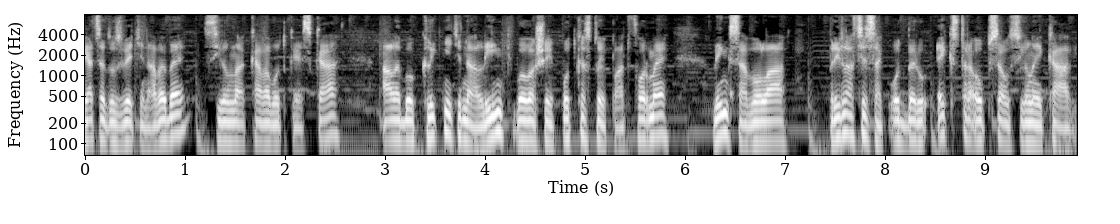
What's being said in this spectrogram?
Viac sa dozviete na webe silnakava.sk alebo kliknite na link vo vašej podcastovej platforme. Link sa volá Prihláste sa k odberu extra obsahu silnej kávy.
